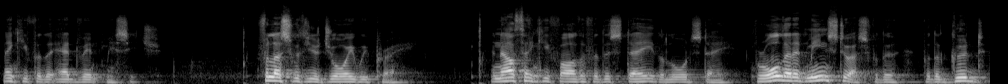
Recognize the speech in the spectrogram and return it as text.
Thank you for the Advent message. Fill us with your joy, we pray. And now thank you, Father, for this day, the Lord's Day, for all that it means to us, for the, for the good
